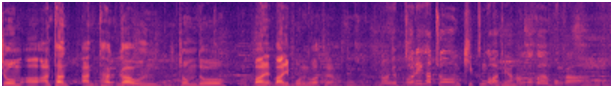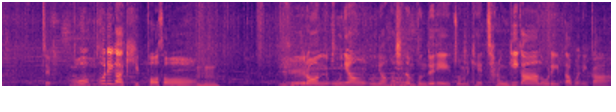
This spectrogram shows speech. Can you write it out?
좀 어, 안타 안타까운 점도 많이 많이 보는 것 같아요. 그런 게 뿌리가 좀 깊은 것 같아요. 한국은 뭔가 이제 뿌, 뿌리가 깊어서 음. 그런 운영 운영하시는 분들이 좀 이렇게 장기간 오래 있다 보니까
